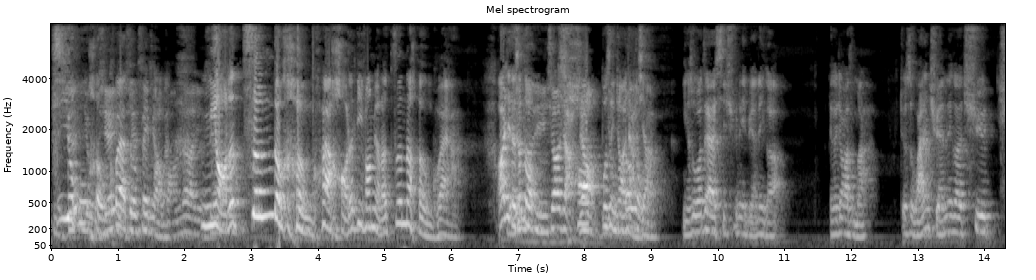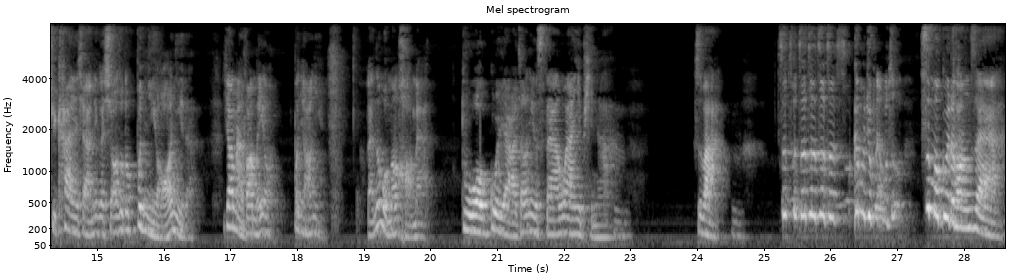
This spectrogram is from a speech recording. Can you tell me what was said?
几乎很快就被秒完完，秒的真的很快，好的地方秒的真的很快啊！而且是那种营销假象，不是营销假象。你说在西区那边那个那个叫什么？就是完全那个去去看一下，那个销售都不鸟你的，样板房没有不鸟你，反正我们好卖，多贵啊，将近三万一平啊，是吧？这这这这这这根本就不我这这么贵的房子哎，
